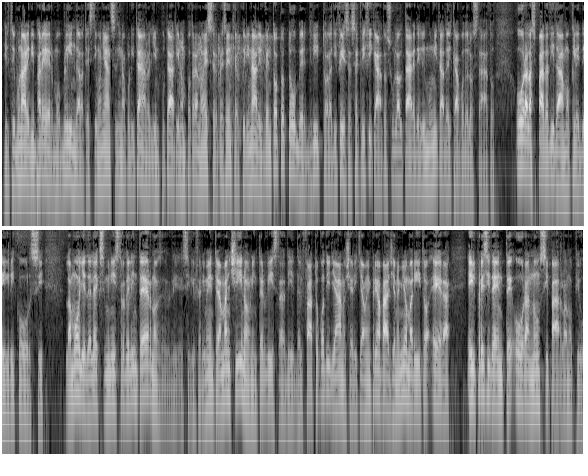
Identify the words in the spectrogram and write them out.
il Tribunale di Palermo blinda la testimonianza di Napolitano, gli imputati non potranno essere presenti al Quirinale il 28 ottobre, diritto alla difesa sacrificato sull'altare dell'immunità del Capo dello Stato. Ora la spada di Damocle dei ricorsi. La moglie dell'ex ministro dell'interno, si riferimento a Mancino, un'intervista di, del Fatto Quotidiano, ci richiama in prima pagina, mio marito era e il presidente ora non si parlano più.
